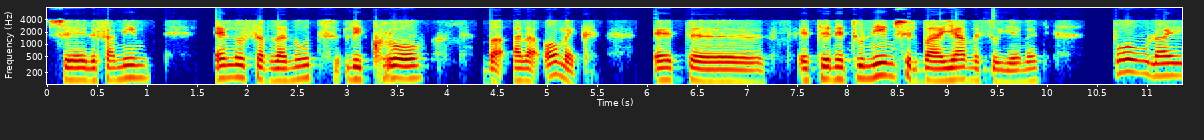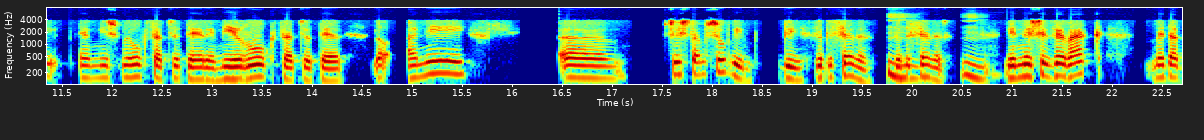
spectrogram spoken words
שלפעמים אין לו סבלנות לקרוא על העומק את... Uh, את הנתונים של בעיה מסוימת. פה אולי הם ישמעו קצת יותר, הם יראו קצת יותר. לא, אני... אה, שישתמשו בי, בי, זה בסדר, mm-hmm. זה בסדר. Mm-hmm. מפני שזה רק מדבר,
